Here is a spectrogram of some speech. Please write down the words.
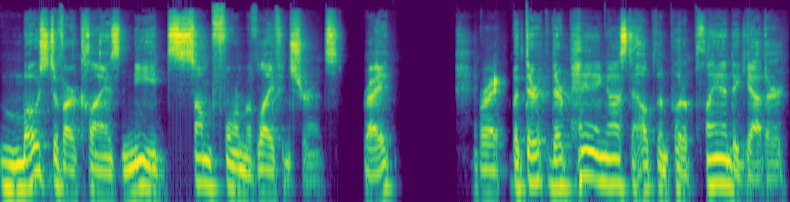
most of our clients need some form of life insurance, right? Right. But they're they're paying us to help them put a plan together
